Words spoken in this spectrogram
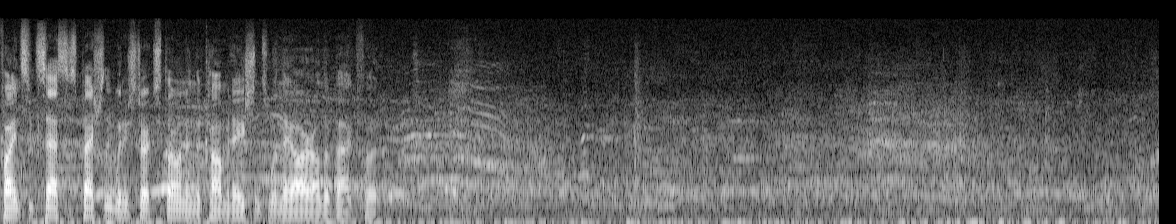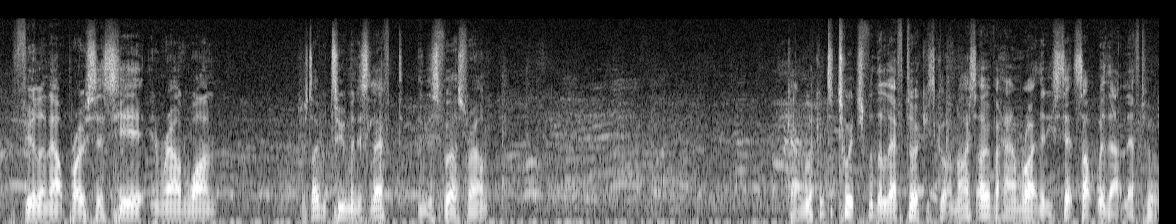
Find success, especially when he starts throwing in the combinations when they are on their back foot. Feeling out process here in round one. Just over two minutes left in this first round. Cam looking to twitch for the left hook. He's got a nice overhand right that he sets up with that left hook.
